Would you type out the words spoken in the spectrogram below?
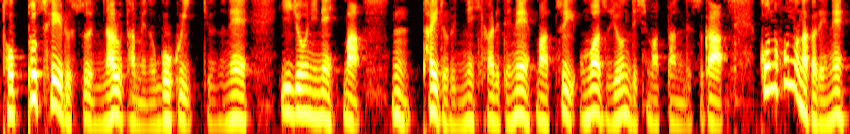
トップセールスになるための極意っていうのね、非常にね、まあ、うん、タイトルにね、惹かれてね、まあ、つい思わず読んでしまったんですが、この本の中でね、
